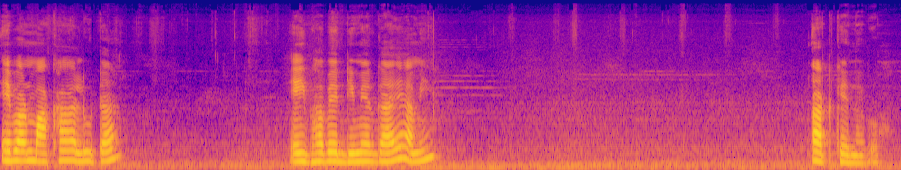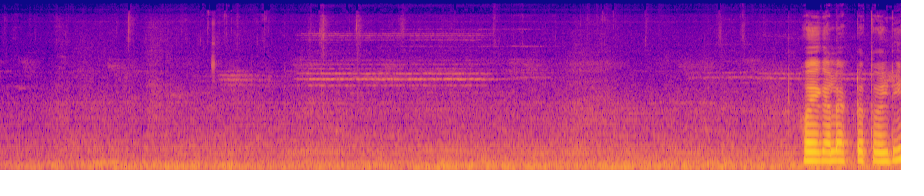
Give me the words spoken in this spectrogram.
এবার মাখা আলুটা এইভাবে ডিমের গায়ে আমি আটকে নেব। হয়ে গেল একটা তৈরি।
